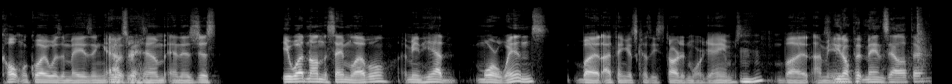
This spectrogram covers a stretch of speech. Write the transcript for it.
Colt McCoy was amazing was after amazing. him, and it's just he wasn't on the same level. I mean, he had more wins, but I think it's because he started more games. But I mean, You don't put Manziel up there?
